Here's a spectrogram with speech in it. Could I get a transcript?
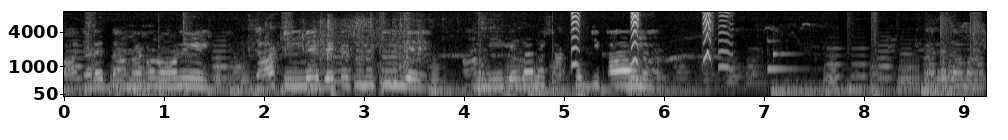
বাজারের দাম এখন অনেক। যা কিনবে দেখে শুনে কিনবে। আমার মেয়েকে যেন শাকসবজি খাওয়াও না। ঠিক আছে জামাই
